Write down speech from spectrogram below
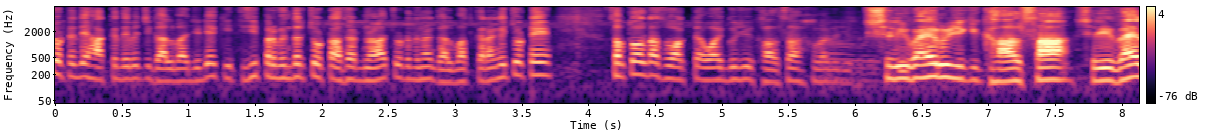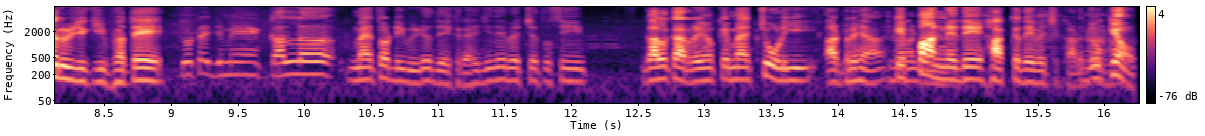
ਝੋਟੇ ਦੇ ਹੱਕ ਦੇ ਵਿੱਚ ਗੱਲਬਾਤ ਜਿਹੜੀ ਕੀਤੀ ਸੀ। ਪ੍ਰਵਿੰਦਰ ਝੋਟਾ ਸਾਡੇ ਨਾਲ ਝੋਟੇ ਦੇ ਨਾਲ ਗੱਲਬਾਤ ਕਰਾਂਗੇ। ਝੋਟੇ ਸਭ ਤੋਂ ਪਹਿਲਾਂ ਸਵਾਗਤ ਹੈ। ਵਾਹਿਗੁਰੂ ਜੀ ਖਾਲਸਾ ਵਾਹਿਗੁਰੂ ਜੀ ਸ਼੍ਰੀ ਵਾਹਿਗੁਰੂ ਜੀ ਕੀ ਖਾਲਸਾ ਸ਼੍ਰੀ ਵਾਹਿਗੁਰੂ ਜੀ ਕੀ ਫਤਿਹ। ਛੋਟੇ ਜਿਵੇਂ ਕੱਲ ਮੈਂ ਤੁਹਾਡੀ ਵੀਡੀਓ ਦੇਖ ਰਿਹਾ ਸੀ ਜਿਹਦੇ ਵਿੱਚ ਤੁਸੀਂ ਗੱਲ ਕਰ ਰਹੇ ਹੋ ਕਿ ਮੈਂ ਝੋਲੀ ਅੱਡ ਰਿਹਾ ਕਿ ਭਾਨੇ ਦੇ ਹੱਕ ਦੇ ਵਿੱਚ ਖੜ ਜਾਓ। ਕਿਉਂ?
